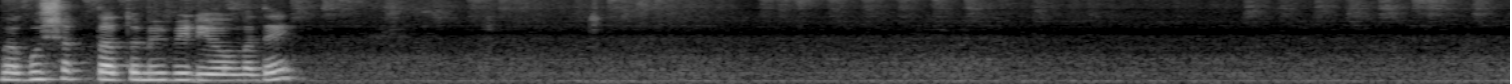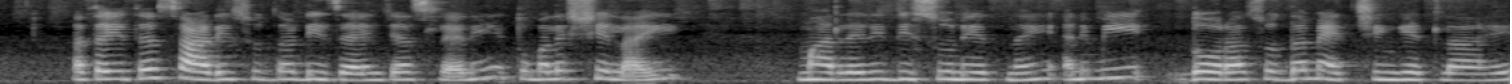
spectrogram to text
बघू शकता तुम्ही व्हिडिओमध्ये. आता इथं साडीसुद्धा डिझाईनची असल्याने तुम्हाला शिलाई मारलेली दिसून येत नाही. आणि मी दोरासुद्धा मॅचिंग घेतला आहे.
